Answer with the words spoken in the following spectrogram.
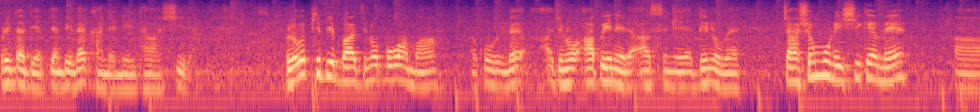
ပြိတ္တတွေပြန်ပြီးလက်ခံတဲ့အနေအထားရှိတယ်ဘယ်လိုပဲဖြစ်ဖြစ်ပါကျွန်တော်ဘဝမှာအခုလက်ကျွန်တော်အားပေးနေတဲ့အာဆင်နယ်အတင်းလိုပဲကြာရှုံးမှုတွေရှိခဲ့မယ်အာ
